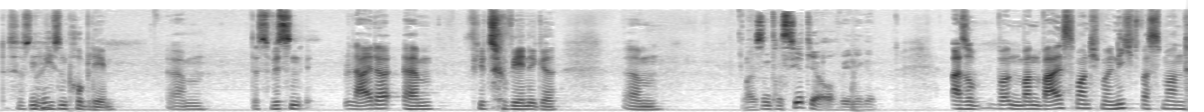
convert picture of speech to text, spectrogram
Das ist ein mhm. Riesenproblem. Ähm, das wissen leider ähm, viel zu wenige. Ähm, das interessiert ja auch wenige. Also man, man, weiß manchmal nicht, was man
